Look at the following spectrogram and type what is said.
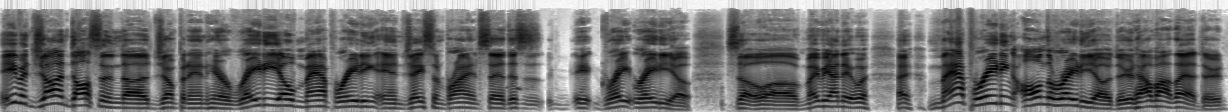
even John Dawson uh, jumping in here. Radio map reading, and Jason Bryant said this is great radio. So uh, maybe I knew hey, map reading on the radio, dude. How about that, dude?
